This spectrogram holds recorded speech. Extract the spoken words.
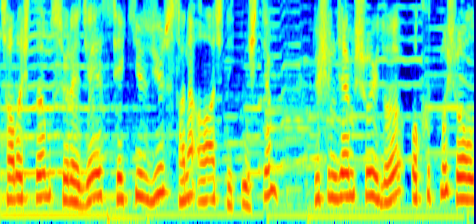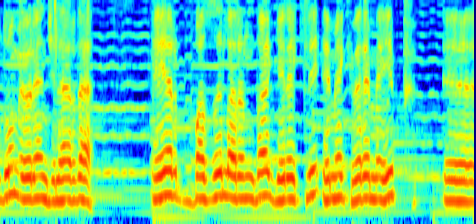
çalıştığım sürece 800 tane ağaç dikmiştim. Düşüncem şuydu, okutmuş olduğum öğrencilerde eğer bazılarında gerekli emek veremeyip e,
